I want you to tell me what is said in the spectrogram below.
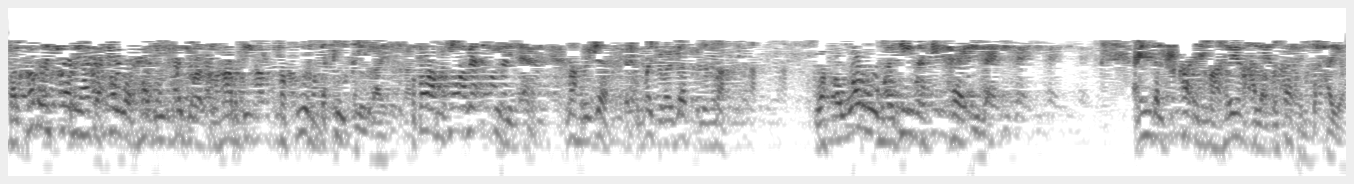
فالقمر الثاني هذا صور هذه مجرى الأنهار دي تصوير دقيق للغاية. وطبعا مفيش ماء فيه الآن. نهر جاف. مجرى جاف للنهر وصوروا مدينة هائلة. عند التقاء النهرين على ضفاف البحيرة.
